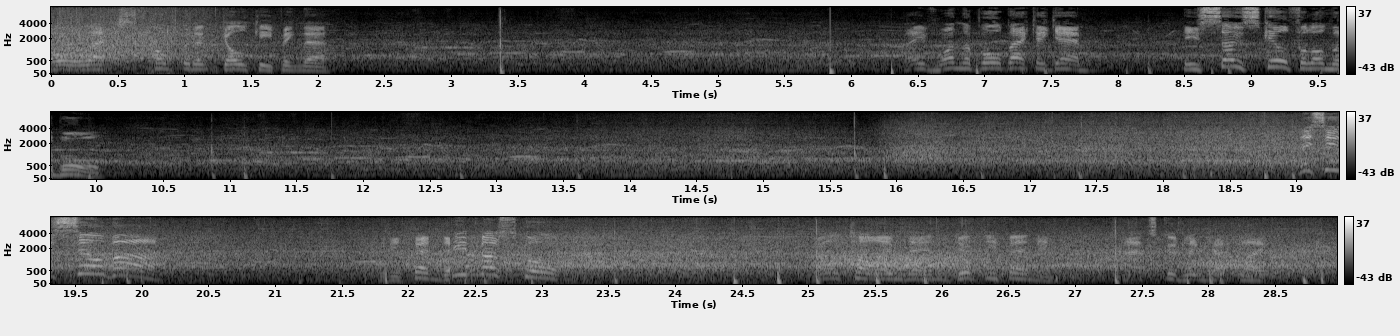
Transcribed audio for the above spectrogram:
Oh, that's confident goalkeeping there. They've won the ball back again. He's so skillful on the ball. This is Silva. The defender. He must score. Well timed and good defending. That's good link-up play.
